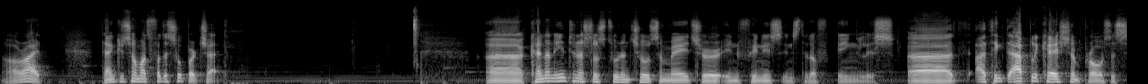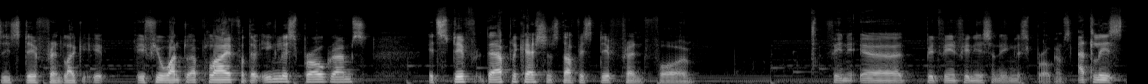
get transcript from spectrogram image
Alright. Thank you so much for the super chat. Uh, can an international student choose a major in Finnish instead of English? Uh, I think the application process is different. Like if you want to apply for the English programs, it's different. The application stuff is different for fin- uh, between Finnish and English programs, at least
